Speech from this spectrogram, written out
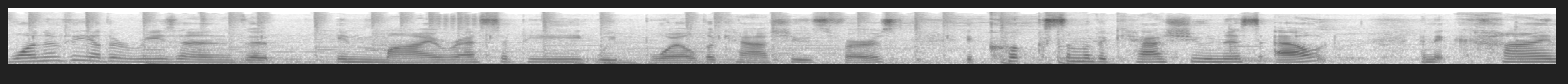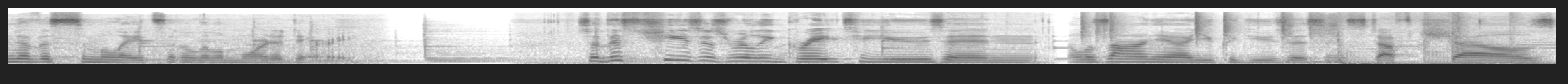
One of the other reasons that in my recipe we boil the cashews first, it cooks some of the cashewness out and it kind of assimilates it a little more to dairy. So this cheese is really great to use in lasagna. You could use this in stuffed shells.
